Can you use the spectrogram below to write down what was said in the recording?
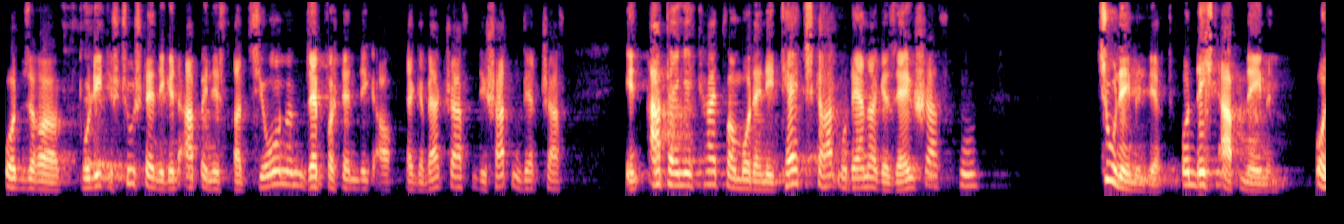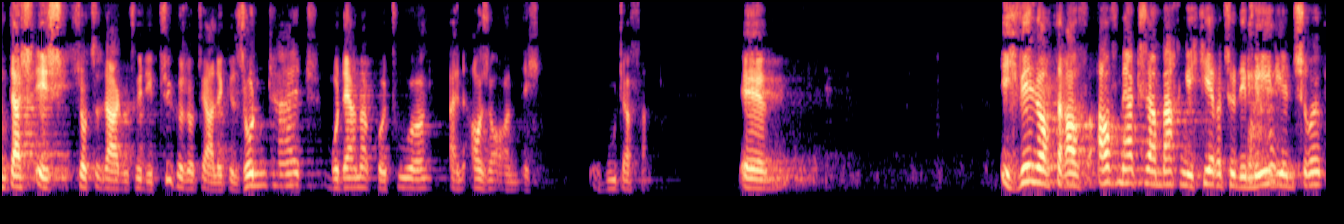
unserer politisch zuständigen Administrationen, selbstverständlich auch der Gewerkschaften, die Schattenwirtschaft, in Abhängigkeit vom Modernitätsgrad moderner Gesellschaften zunehmen wird und nicht abnehmen. Und das ist sozusagen für die psychosoziale Gesundheit moderner Kultur ein außerordentlich guter Fall. Ähm, ich will noch darauf aufmerksam machen, ich kehre zu den Medien zurück,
